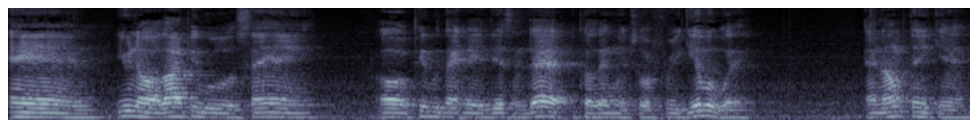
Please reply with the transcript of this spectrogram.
and you know, a lot of people were saying, "Oh, people think they this and that because they went to a free giveaway," and I'm thinking,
